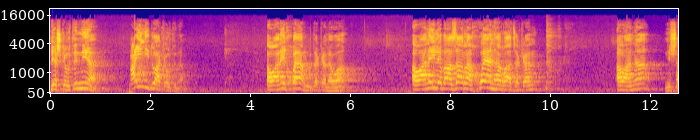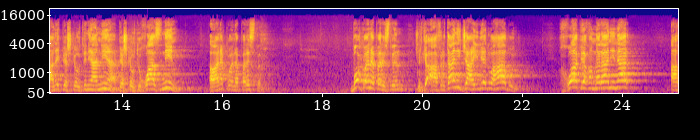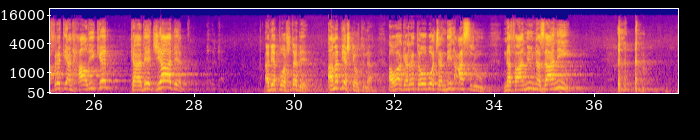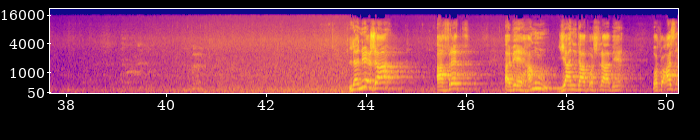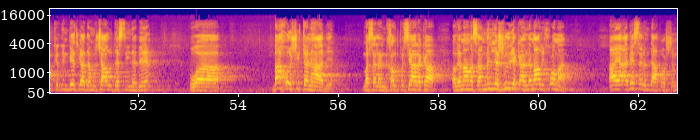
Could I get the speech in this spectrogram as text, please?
پێشکەوتن نییە، عەینی دواکەوتنە. ئەوانەی خۆیان ڕووتەکەنەوە، ئەوانەی لە بازاڕا خۆیان هەڕاجەکەن، ئەوانە نیشانەی پێشکەوتنیان نییە، پێشکەوتوخواز نین، ئەوانە کۆنەپەرستن. بۆ کۆنە پەرستن چونکە ئافرەتانی جاهیلیەت وەها بوون خوا پێغەمبەرانی نارد ئافرەتیان حاڵی کرد کە ئەبێت جیا بێت ئەبێ پۆشتە بێ ئەمە پێشکەوتنە ئەوە گەڕێتەوە بۆ چەندین عەسر و نەفامی و نەزانی لە نوێژا ئافرەت ئەبێ هەموو گیانی داپۆشرابێ وەکو عزم کردن بێجگا دەموچاو و دەستی نەبێ و با خۆشی تەنها بێ مەسەەن خەڵک پرسیارەکە ئەڵێ مامەسا من لە ژوورێکان لە ماڵی خۆمان ئایا ئەبێ سرم داپۆشم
